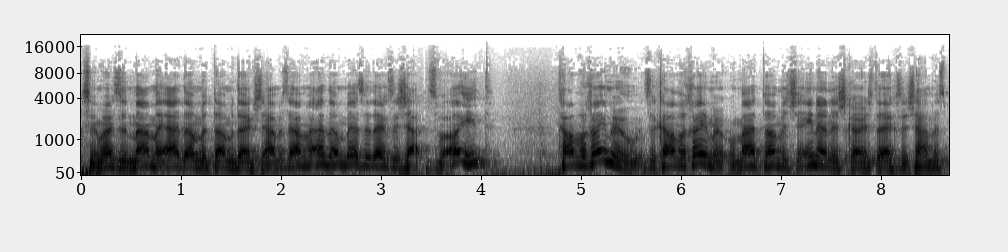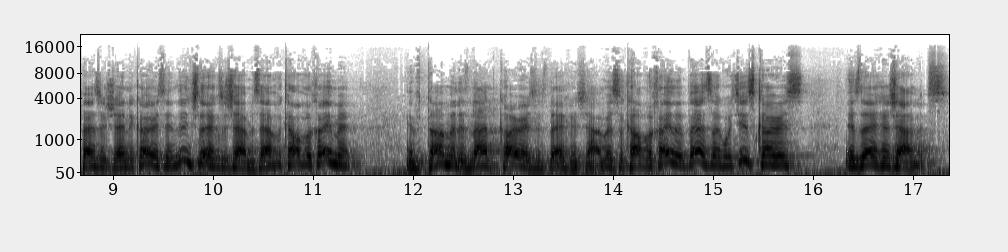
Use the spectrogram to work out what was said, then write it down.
so Gemara says, Mama Adam b'tam b'dek Shabbos, Am Adam b'esed dek Shabbos. V'oid, Kal it's a kal v'chaymer. U'ma she'ena nishkaris dek Shabbos, Pesach she'en nishkaris, and Shabbos. Have a kal v'chaymer. If tamid is not karis, it's dek Shabbos, so kal Pesach, which is karis, is Derech Shabbos.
